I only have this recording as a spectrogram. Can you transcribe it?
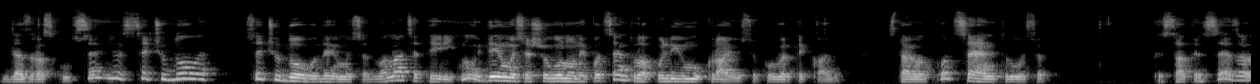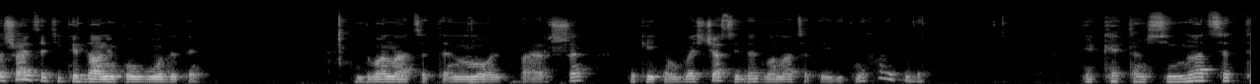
для зразку. Все, і ось це чудове, все чудово. Дивимося, 12 рік. Ну і дивимося, що воно не по центру, а по лівому краю, ось, по вертикалі. Ставимо по центру, ось. Писати все, залишається тільки дані повводити. 12.01. Який там весь час іде 12 рік. Нехай буде. Яке там 17?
